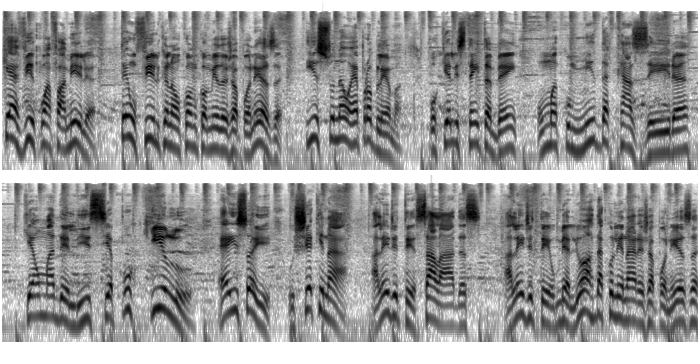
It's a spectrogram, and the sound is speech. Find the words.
Quer vir com a família? Tem um filho que não come comida japonesa? Isso não é problema, porque eles têm também uma comida caseira que é uma delícia por quilo. É isso aí, o Shekinah, além de ter saladas, além de ter o melhor da culinária japonesa,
